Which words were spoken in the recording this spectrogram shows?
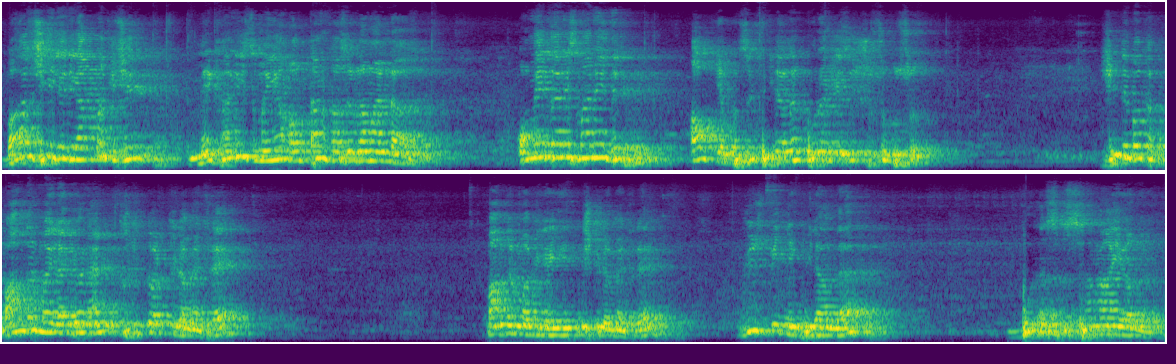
Bazı şeyleri yapmak için mekanizmayı alttan hazırlaman lazım. O mekanizma nedir? Altyapısı, planı, projesi, şusu busu. Şimdi bakın Bandırma ile Gönen 44 kilometre. Bandırma bile 70 kilometre. 100 binlik planda burası sanayi alanı.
